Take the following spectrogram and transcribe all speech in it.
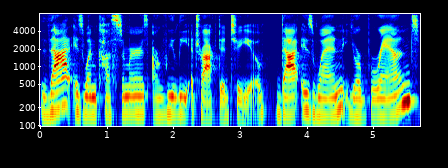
that is when customers are really attracted to you. That is when your brand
